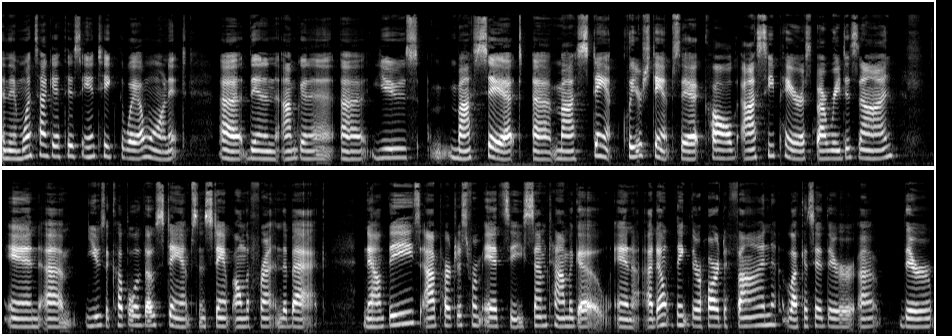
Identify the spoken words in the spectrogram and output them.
And then once I get this antique the way I want it, uh, then I'm going to uh, use my set, uh, my stamp, clear stamp set called I See Paris by Redesign and um, use a couple of those stamps and stamp on the front and the back. Now, these I purchased from Etsy some time ago, and I don't think they're hard to find. Like I said, they're uh, they're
